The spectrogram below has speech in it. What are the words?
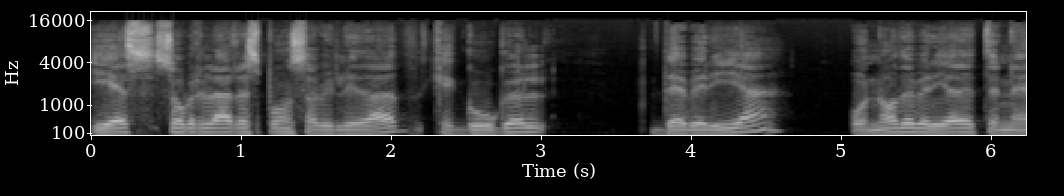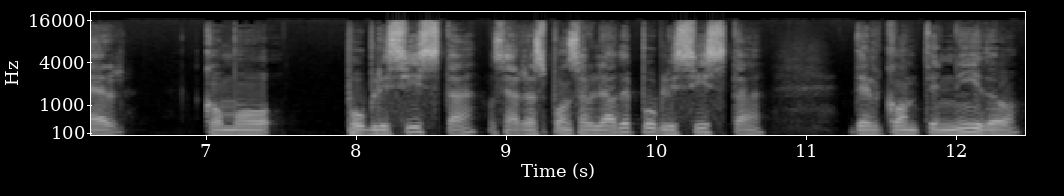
Y es sobre la responsabilidad que Google debería o no debería de tener como publicista, o sea, responsabilidad de publicista del contenido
